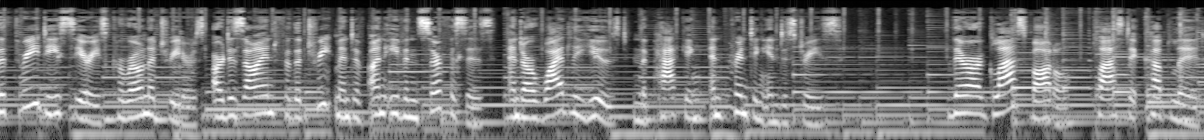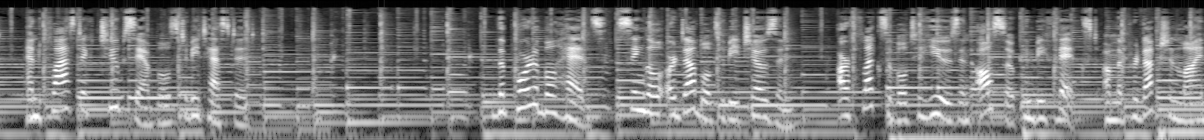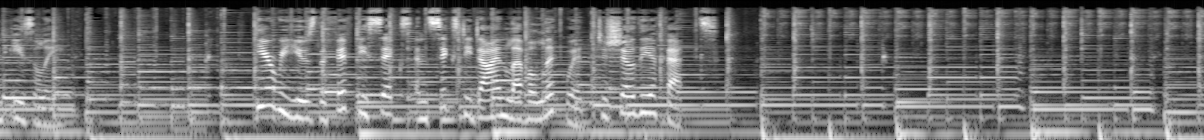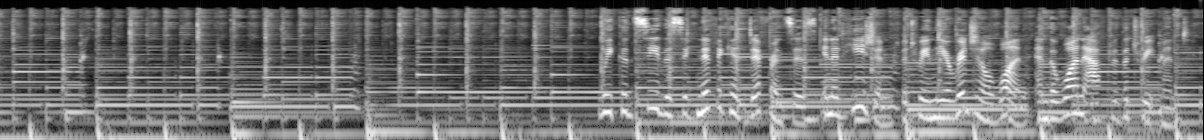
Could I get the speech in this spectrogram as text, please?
The 3D series Corona treaters are designed for the treatment of uneven surfaces and are widely used in the packing and printing industries. There are glass bottle, plastic cup lid, and plastic tube samples to be tested. The portable heads, single or double to be chosen, are flexible to use and also can be fixed on the production line easily. Here we use the 56 and 60 dyne level liquid to show the effects. We could see the significant differences in adhesion between the original one and the one after the treatment.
